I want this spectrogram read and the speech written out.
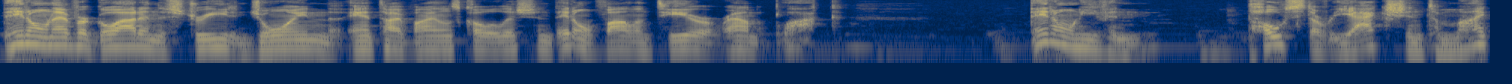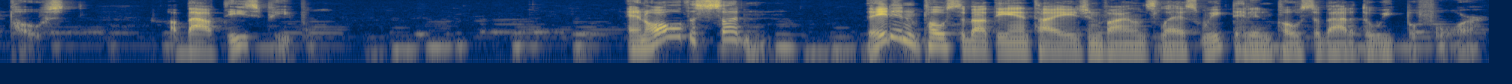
They don't ever go out in the street and join the anti violence coalition. They don't volunteer around the block. They don't even post a reaction to my post about these people. And all of a sudden, they didn't post about the anti Asian violence last week. They didn't post about it the week before.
